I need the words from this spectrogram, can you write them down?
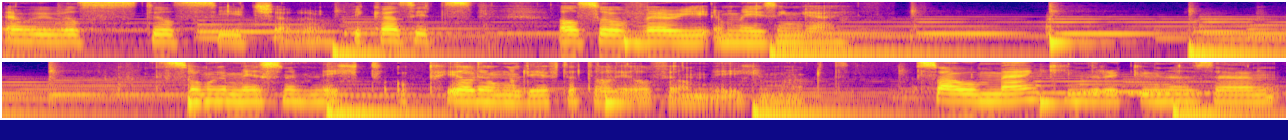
And we will still see each other because it's also a very amazing guy. Sommige mensen hebben echt op heel jonge leeftijd al heel veel meegemaakt. Het zouden mijn kinderen kunnen zijn,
